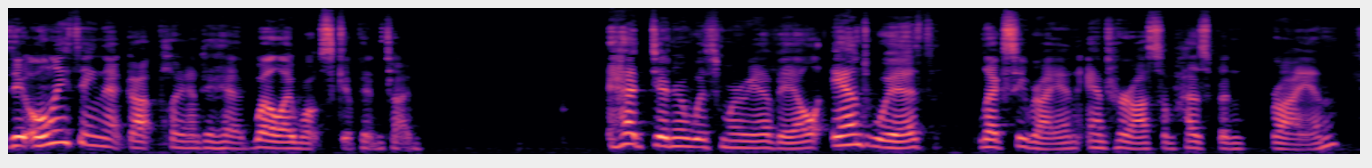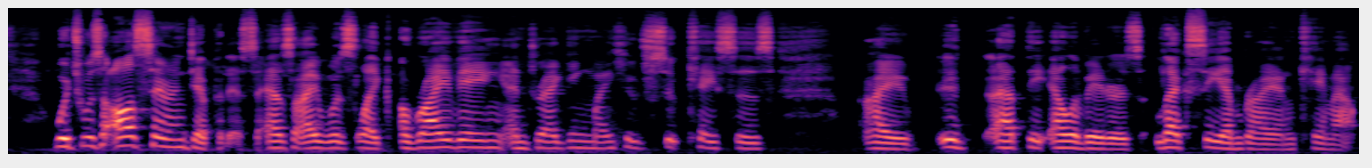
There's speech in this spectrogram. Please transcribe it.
The only thing that got planned ahead, well, I won't skip in time. Had dinner with Maria Vale and with Lexi Ryan and her awesome husband Brian, which was all serendipitous. As I was like arriving and dragging my huge suitcases, I it, at the elevators, Lexi and Brian came out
